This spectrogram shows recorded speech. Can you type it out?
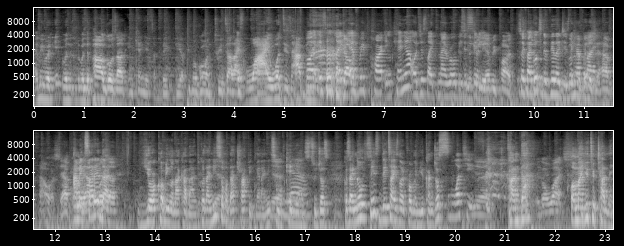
I mean, when it, when when the power goes out in Kenya, it's a big deal. People go on Twitter like, It's- "Why? What is happening?" But is it like every part in Kenya or just like Nairobi, It's the literally city? every part. So if I go to the villages, they to have the village, like- they have powers. They have I'm power, they have excited that you're coming on Akaban because I need Yeah. some of that traffic, man. I need some of Kenyans Yeah. to just because I know since data is not a problem, you can just Watch it. Yeah, tanda they gonna watch. on my YouTube channel.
